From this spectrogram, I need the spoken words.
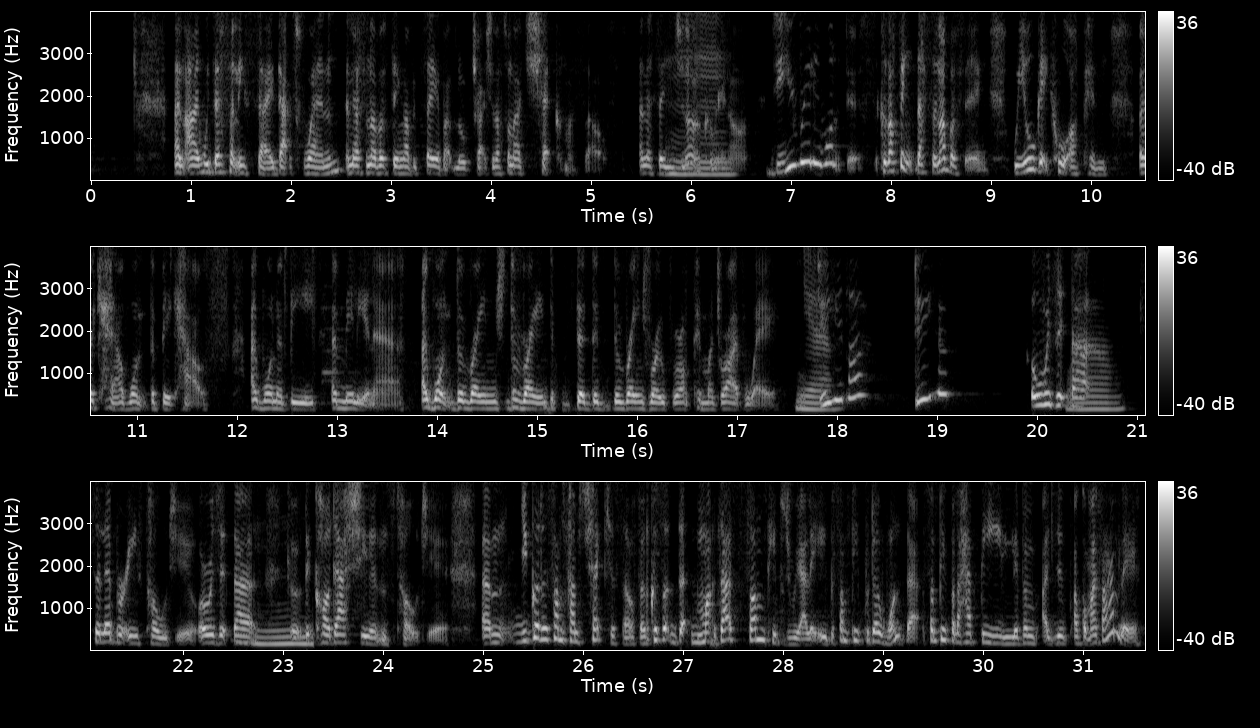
and I would definitely say that's when, and that's another thing I would say about law of attraction. That's when I check myself and I say, do you know, what, Karina, do you really want this? Because I think that's another thing. We all get caught up in, okay, I want the big house. I want to be a millionaire. I want the range, the range, the, the, the Range Rover up in my driveway. Yeah. Do you though? Do you? Or is it that Wow. celebrities told you, or is it that the Kardashians told you? Um, you got to sometimes check yourself, because that, that's some people's reality, but some people don't want that. Some people are happy living. I've got my family.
